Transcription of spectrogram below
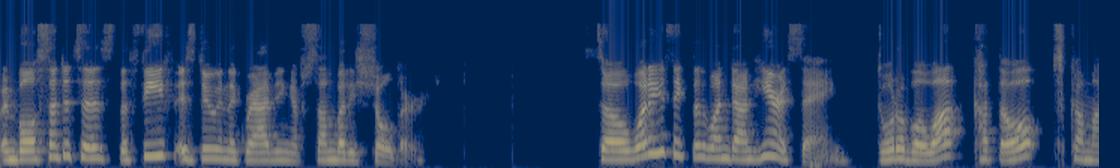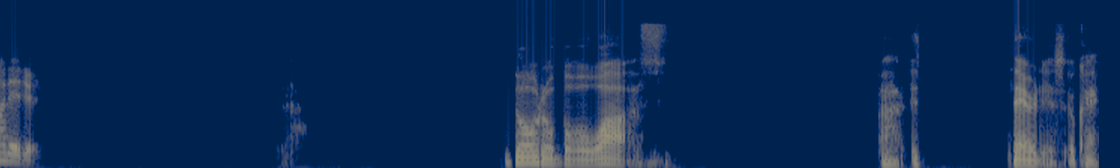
in both sentences, the thief is doing the grabbing of somebody's shoulder. So what do you think the one down here is saying? 泥棒は肩をつかまれる。泥棒は、あ、it, there it is, okay.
